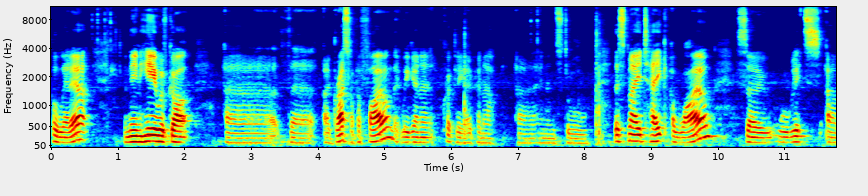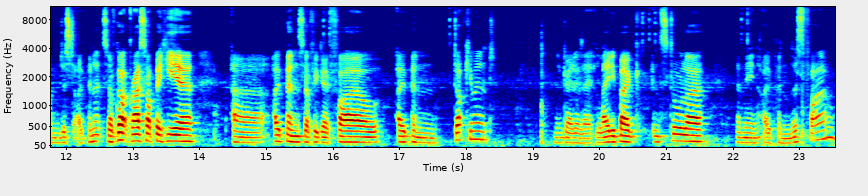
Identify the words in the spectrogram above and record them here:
pull that out. And then here we've got uh, the a Grasshopper file that we're going to quickly open up uh, and install. This may take a while, so well, let's um, just open it. So I've got Grasshopper here uh, open. So if we go File, Open Document, then go to that Ladybug installer, and then open this file,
